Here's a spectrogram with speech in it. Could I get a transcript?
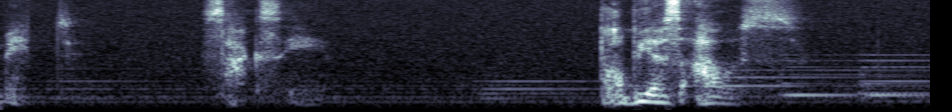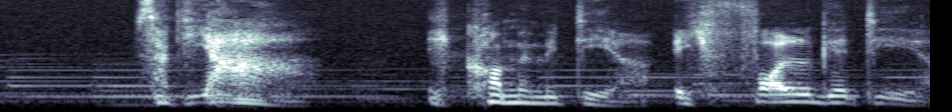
mit. Sag sie. Probier es aus. Sag ja, ich komme mit dir. Ich folge dir.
